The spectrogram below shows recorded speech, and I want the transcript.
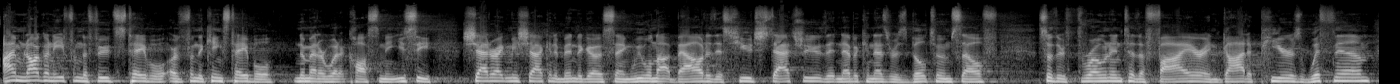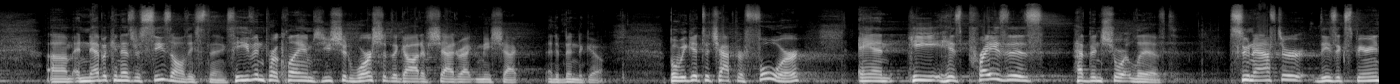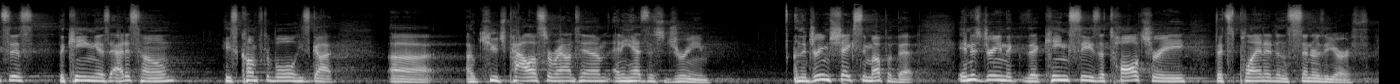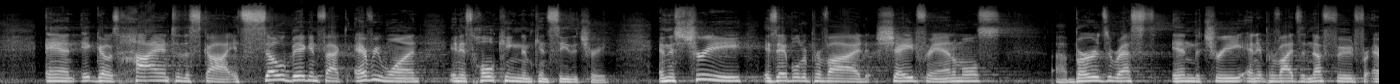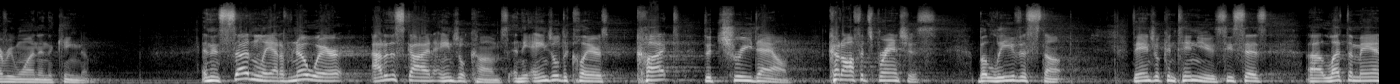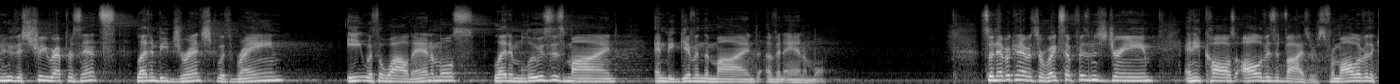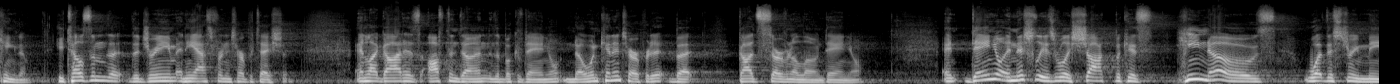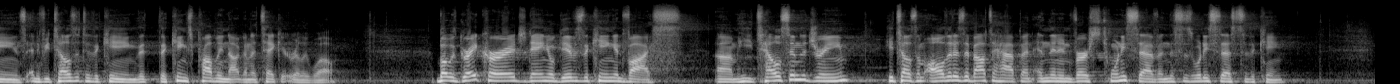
I'm not going to eat from the food's table or from the king's table, no matter what it costs me. You see Shadrach, Meshach, and Abednego saying, We will not bow to this huge statue that Nebuchadnezzar has built to himself. So they're thrown into the fire, and God appears with them. Um, and Nebuchadnezzar sees all these things. He even proclaims, You should worship the God of Shadrach, Meshach, and Abednego. But we get to chapter four, and he, his praises have been short lived. Soon after these experiences, the king is at his home He's comfortable, he's got uh, a huge palace around him, and he has this dream. And the dream shakes him up a bit. In his dream, the, the king sees a tall tree that's planted in the center of the earth and it goes high into the sky. It's so big, in fact, everyone in his whole kingdom can see the tree. And this tree is able to provide shade for animals, uh, birds rest in the tree, and it provides enough food for everyone in the kingdom. And then suddenly, out of nowhere, out of the sky, an angel comes, and the angel declares, Cut the tree down, cut off its branches, but leave the stump. The angel continues. He says, uh, Let the man who this tree represents, let him be drenched with rain, eat with the wild animals, let him lose his mind, and be given the mind of an animal. So Nebuchadnezzar wakes up from his dream and he calls all of his advisors from all over the kingdom. He tells them the, the dream and he asks for an interpretation. And like God has often done in the book of Daniel, no one can interpret it but God's servant alone, Daniel. And Daniel initially is really shocked because he knows what this dream means. And if he tells it to the king, the, the king's probably not going to take it really well. But with great courage, Daniel gives the king advice. Um, he tells him the dream, he tells him all that is about to happen. And then in verse 27, this is what he says to the king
